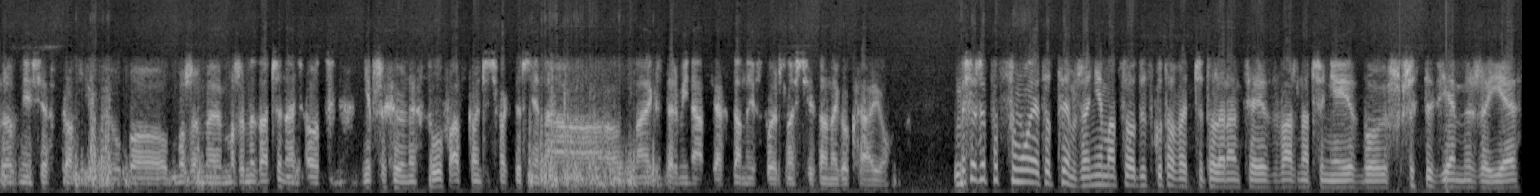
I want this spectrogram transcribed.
rozniesie w pył, bo możemy, możemy zaczynać od nieprzychylnych słów, a skończyć faktycznie na, na eksterminacjach danej społeczności z danego kraju. Myślę, że podsumuję to tym, że nie ma co dyskutować, czy tolerancja jest ważna, czy nie jest, bo już wszyscy wiemy, że jest,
